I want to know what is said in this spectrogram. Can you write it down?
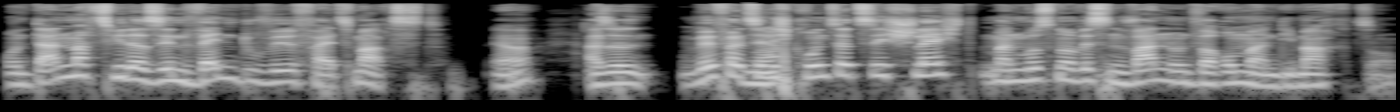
und dann macht's wieder Sinn, wenn du Willfights machst. Ja, also Willfights ja. sind nicht grundsätzlich schlecht, man muss nur wissen, wann und warum man die macht. So.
